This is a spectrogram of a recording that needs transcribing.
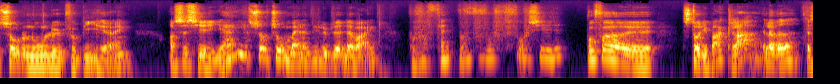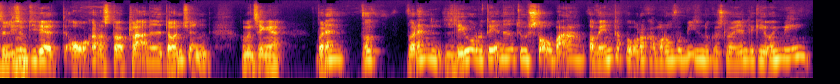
så du nogen løb forbi her, ikke? Og så siger de, ja, jeg så to mænd, de løb den der vej. Hvorfor, fand, hvorfor, hvorfor, hvorfor siger de det? Hvorfor øh, står de bare klar, eller hvad? Altså ligesom de der orker, der står klar nede i dungeonen, hvor man tænker, hvordan, hvor, hvordan lever du dernede? Du står bare og venter på, at der kommer nogen forbi, som du kan slå ihjel. Det giver jo ingen mening.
